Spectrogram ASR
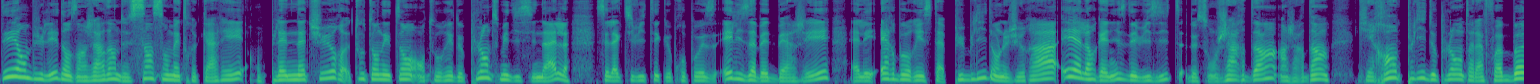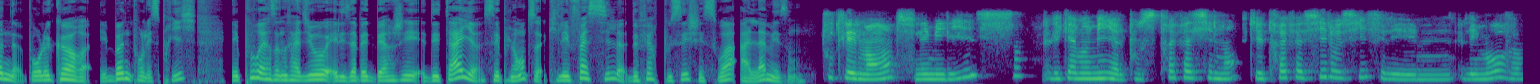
Déambuler dans un jardin de 500 mètres carrés, en pleine nature, tout en étant entouré de plantes médicinales, c'est l'activité que propose Elisabeth Berger. Elle est herboriste à Publi dans le Jura et elle organise des visites de son jardin, un jardin qui est rempli de plantes à la fois bonnes pour le corps et bonnes pour l'esprit. Et pour Airzone Radio, Elisabeth Berger détaille ces plantes qu'il est facile de faire pousser chez soi à la maison toutes les menthes, les mélisses, les camomilles, elles poussent très facilement. Ce qui est très facile aussi, c'est les, les mauves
